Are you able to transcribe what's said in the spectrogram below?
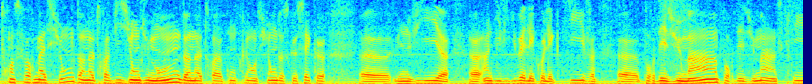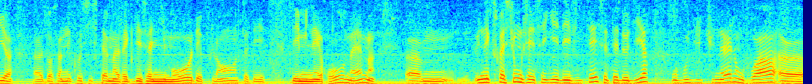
transformations dans notre vision du monde, dans notre compréhension de ce que c'est que euh, une vie individuelle et collective pour des humains, pour des humains inscrits dans un écosystème avec des animaux, des plantes, des minéraux même. Euh, une expression que j'ai essayé d'éviter, c'était de dire au bout du tunnel, on voit euh,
